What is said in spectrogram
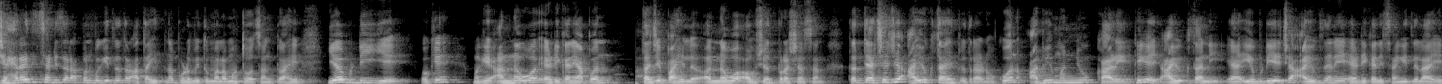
जाहिरातीसाठी जर आपण बघितलं तर आता इथनं पुढे मी तुम्हाला महत्त्वाचं सांगतो आहे. F D A okay? मग हे अन्न व या ठिकाणी आपण आता जे पाहिलं अन्न व औषध प्रशासन. तर त्याचे जे आयुक्त आहेत मित्रांनो कोण? अभिमन्यू काळे. ठीक आहे? आयुक्तांनी या एफ डी एच्या आयुक्तांनी या ठिकाणी सांगितलेलं आहे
